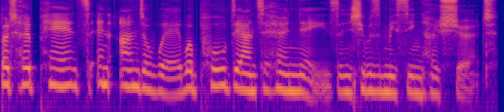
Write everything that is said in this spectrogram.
but her pants and underwear were pulled down to her knees and she was missing her shirt.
